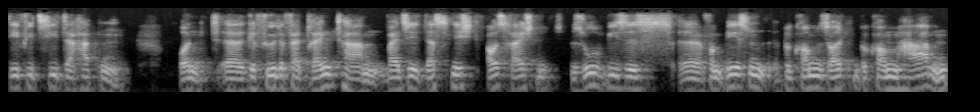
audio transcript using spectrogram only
Defizite hatten und äh, Gefühle verdrängt haben, weil sie das nicht ausreichend so, wie sie es äh, vom Wesen bekommen sollten, bekommen haben,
